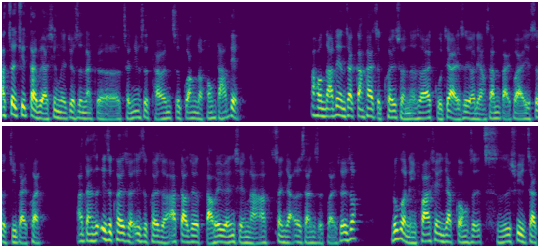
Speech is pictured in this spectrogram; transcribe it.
那最具代表性的就是那个曾经是台湾之光的宏达电，啊，宏达电在刚开始亏损的时候，哎，股价也是有两三百块，也是有几百块。啊，但是一直亏损，一直亏损啊，到最后打回原形了啊，剩下二三十块。所以说，如果你发现一家公司持续在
